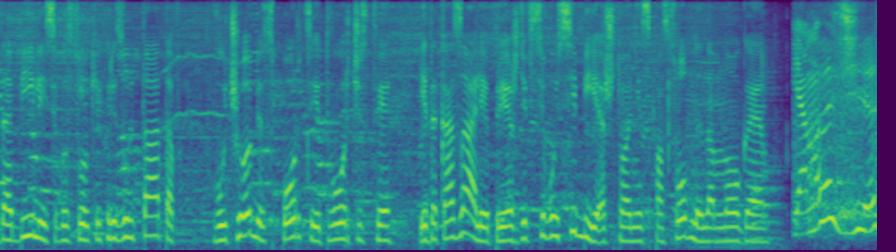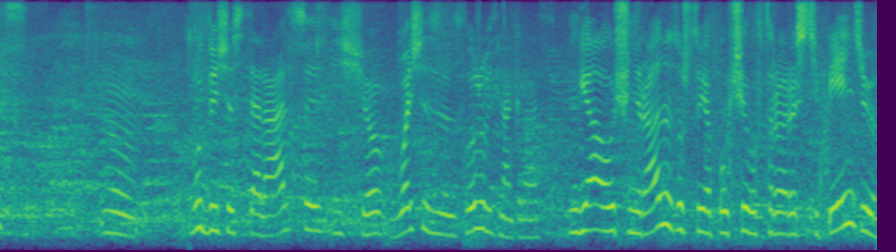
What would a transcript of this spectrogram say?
добились высоких результатов – в учебе, спорте и творчестве. И доказали прежде всего себе, что они способны на многое. Я молодец. Ну, буду еще стараться, еще больше заслуживать наград. Я очень рада, то, что я получила второй раз стипендию.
